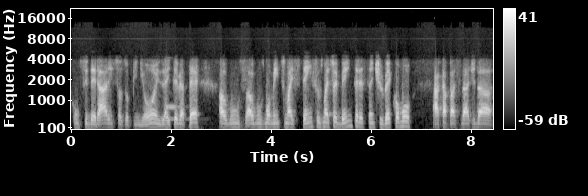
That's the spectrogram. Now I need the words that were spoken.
considerarem suas opiniões. Aí teve até alguns, alguns momentos mais tensos, mas foi bem interessante ver como a capacidade da,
